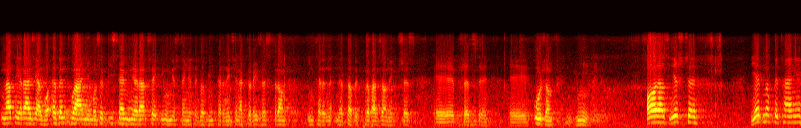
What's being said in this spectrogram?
na tej razie albo ewentualnie może pisemnie raczej i umieszczenie tego w internecie na którejś ze stron internetowych prowadzonych przez, y, przez y, y, Urząd Gminy. Oraz jeszcze jedno pytanie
